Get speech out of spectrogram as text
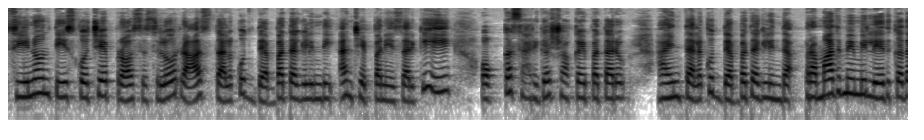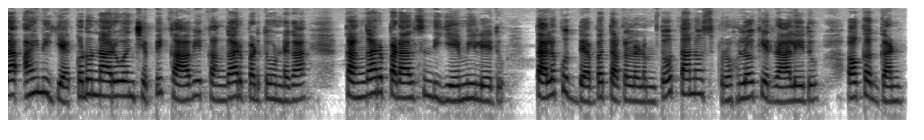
సీనోన్ తీసుకొచ్చే ప్రాసెస్లో రాజ్ తలకు దెబ్బ తగిలింది అని చెప్పనేసరికి ఒక్కసారిగా షాక్ అయిపోతారు. ఆయన తలకు దెబ్బ తగిలిందా? ప్రమాదం ఏమీ లేదు కదా? ఆయన ఎక్కడున్నారు? అని చెప్పి కావ్య కంగారు పడుతూ ఉండగా కంగారు పడాల్సింది ఏమీ లేదు. తలకు దెబ్బ తగలడంతో తను స్పృహలోకి రాలేదు. ఒక గంట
